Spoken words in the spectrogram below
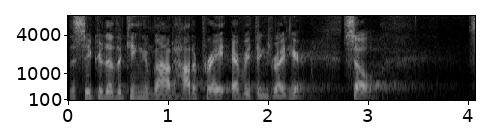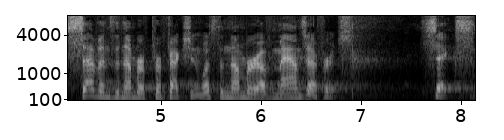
The secret of the kingdom of God, how to pray, everything's right here. So, seven's the number of perfection. What's the number of man's efforts? Six.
